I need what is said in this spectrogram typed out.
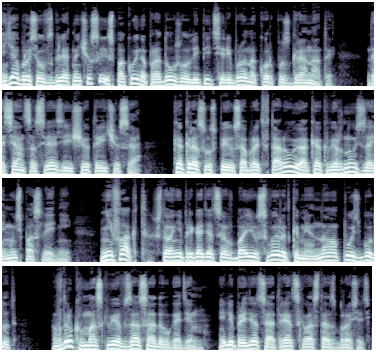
Я бросил взгляд на часы и спокойно продолжил лепить серебро на корпус гранаты. До сеанса связи еще три часа. Как раз успею собрать вторую, а как вернусь, займусь последней. Не факт, что они пригодятся в бою с выродками, но пусть будут. Вдруг в Москве в засаду угодим. Или придется отряд с хвоста сбросить.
